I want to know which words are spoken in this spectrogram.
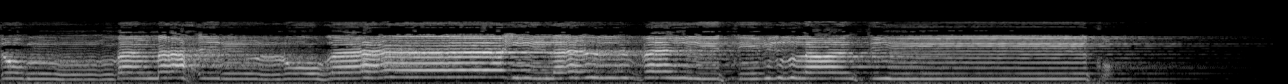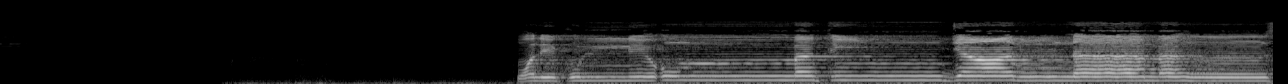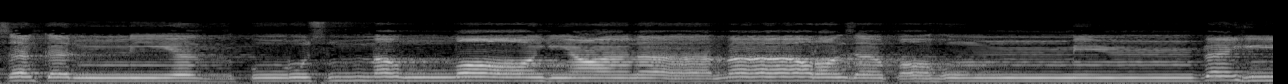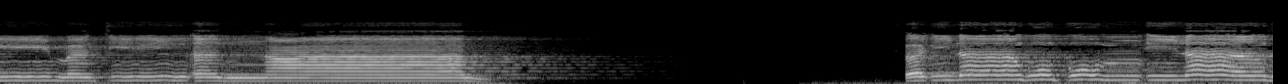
ثم محلها إلى البيت العتيق. ولكل أمة جعلنا منسكا ليذكروا اسم الله على ما رزقهم من بهيمة الأنعام. فإلهكم إله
